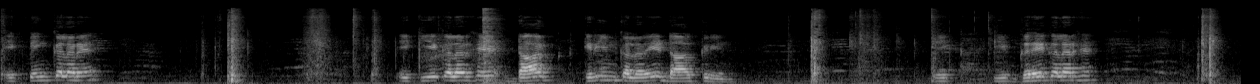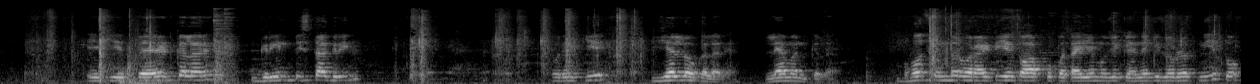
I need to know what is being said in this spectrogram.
एक पिंक कलर है। एक ये कलर है डार्क क्रीम कलर है डार्क क्रीम एक ये ग्रे कलर है। एक ये पैरेट कलर है ग्रीन पिस्ता ग्रीन और एक ये येलो कलर है लेमन कलर बहुत सुंदर वैरायटी है तो आपको पता ही है, मुझे कहने की ज़रूरत नहीं है तो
